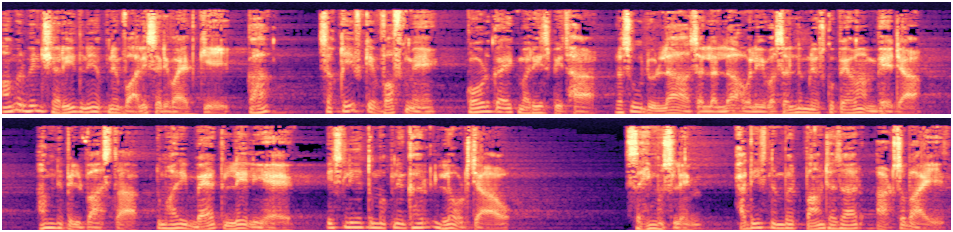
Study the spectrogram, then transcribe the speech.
عمر بن شرید نے اپنے والد سے روایت کی، کہا، ثقیف کے وفد میں کوڑ کا ایک مریض بھی تھا، رسول اللہ صلی اللہ علیہ وسلم نے اس کو پیغام بھیجا۔ ہم نے بالواسطہ تمہاری بیعت لے لی ہے، اس لیے تم اپنے گھر لوٹ جاؤ۔ صحیح مسلم، حدیث نمبر پانچ ہزار آٹھ سو بائیس۔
